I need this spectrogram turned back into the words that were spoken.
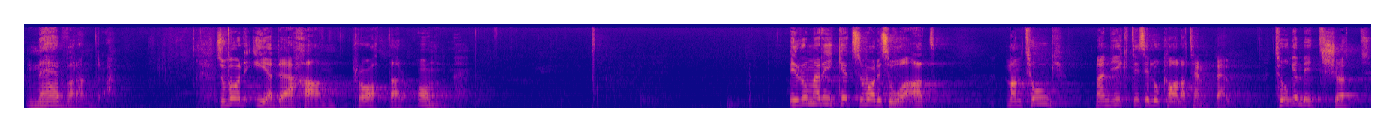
med varandra. Så vad är det han pratar om? I romarriket så var det så att man tog, man gick till sin lokala tempel, tog en bit kött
